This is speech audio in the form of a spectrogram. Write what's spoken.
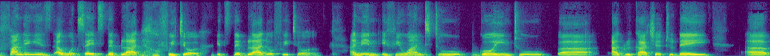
Funding is, I would say, it's the blood of it all. It's the blood of it all. I mean, if you want to go into uh, agriculture today, uh,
